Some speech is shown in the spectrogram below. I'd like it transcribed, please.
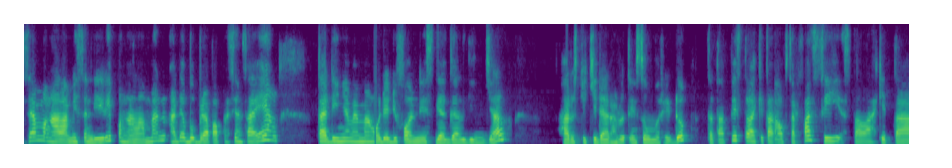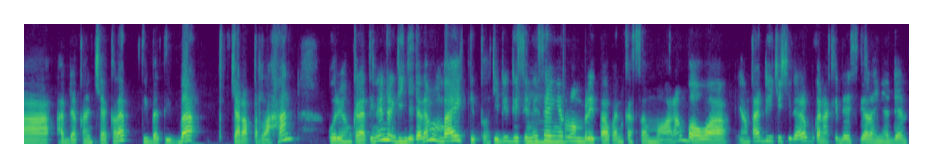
saya mengalami sendiri pengalaman ada beberapa pasien saya yang tadinya memang udah difonis gagal ginjal, harus cuci darah rutin seumur hidup, tetapi setelah kita observasi, setelah kita adakan cek lab, tiba-tiba secara perlahan urium kreatinin dan ginjalnya membaik gitu. Jadi di sini hmm. saya ingin hmm. memberitahukan ke semua orang bahwa yang tadi cuci darah bukan akhir dari segalanya dan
